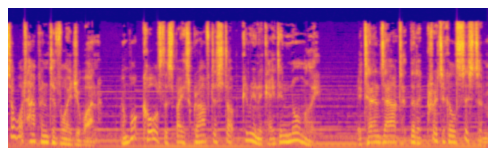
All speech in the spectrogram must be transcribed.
So, what happened to Voyager 1? And what caused the spacecraft to stop communicating normally? It turns out that a critical system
